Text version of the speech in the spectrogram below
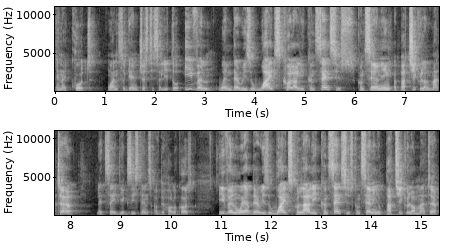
and I quote once again Justice Alito, even when there is a wide scholarly consensus concerning a particular matter, let's say the existence of the Holocaust, even where there is a wide scholarly consensus concerning a particular matter,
